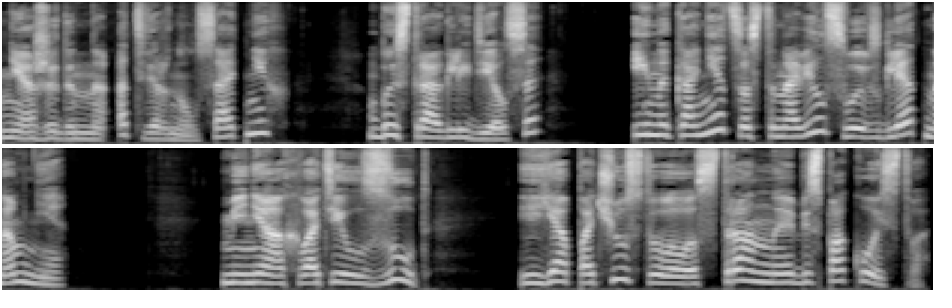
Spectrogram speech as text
Неожиданно отвернулся от них, быстро огляделся и, наконец, остановил свой взгляд на мне. Меня охватил зуд — и я почувствовала странное беспокойство.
